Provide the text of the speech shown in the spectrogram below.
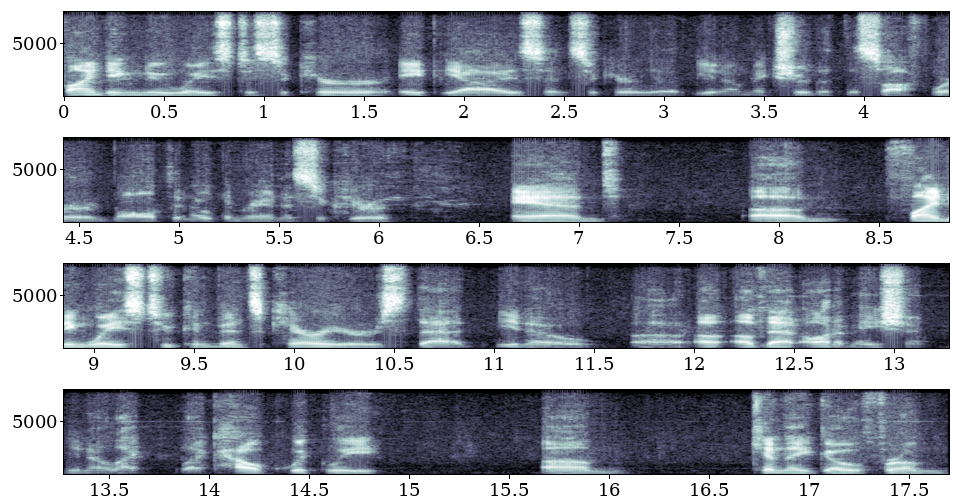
finding new ways to secure APIs and secure the you know make sure that the software involved in Open RAN is secure, and um, finding ways to convince carriers that you know uh, of that automation. You know, like like how quickly um, can they go from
